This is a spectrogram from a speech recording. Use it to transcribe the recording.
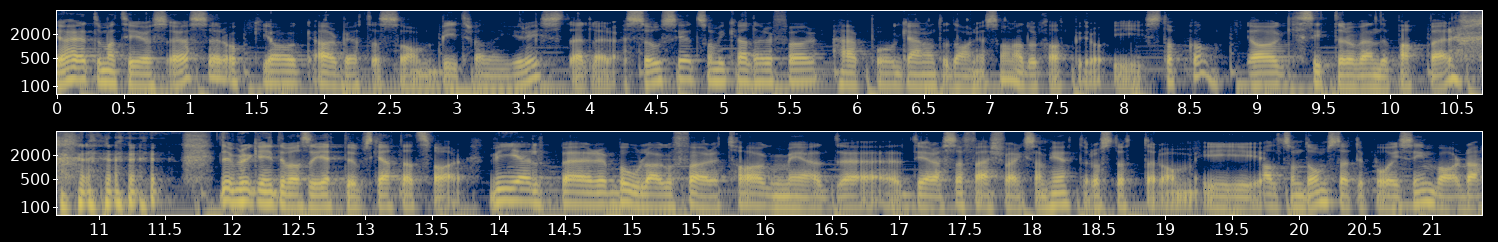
Jag heter Matteus Öser och jag arbetar som biträdande jurist, eller associate som vi kallar det för, här på Gernandt och Danielsson advokatbyrå i Stockholm. Jag sitter och vänder papper. det brukar inte vara så jätteuppskattat svar. Vi hjälper bolag och företag med eh, deras affärsverksamheter och stöttar dem i allt som de stöter på i sin vardag.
